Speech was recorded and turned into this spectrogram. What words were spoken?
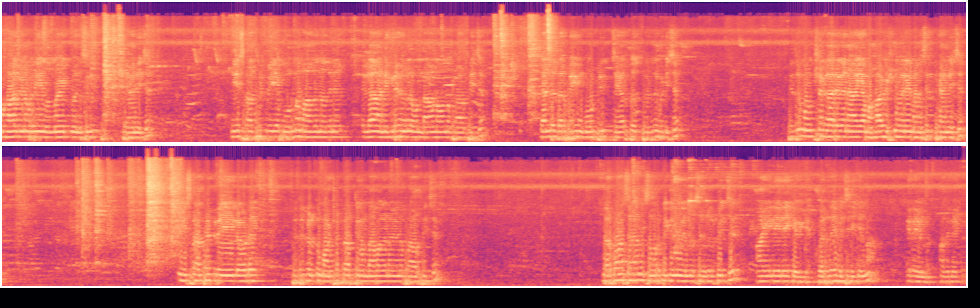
മഹാഗണപതിയെ നന്നായിട്ട് മനസ്സിൽ ധ്യാനിച്ച് ഈ ശ്രാദ്ധക്രിയ പൂർണമാകുന്നതിന് എല്ലാ അനുഗ്രഹങ്ങളും ഉണ്ടാകണമെന്ന് പ്രാർത്ഥിച്ച് രണ്ട് ദർഭയും കൂട്ടിൽ ചേർത്ത് തൊഴുതു പിടിച്ച് പിതൃമോക്ഷകാരകനായ മഹാവിഷ്ണുവിനെ മനസ്സിൽ ധ്യാനിച്ച് ഈ ശ്രാദ്ധക്രിയയിലൂടെ പിതൃക്കൾക്ക് മോക്ഷപ്രാപ്തി ഉണ്ടാകണമെന്ന് പ്രാർത്ഥിച്ച് ദർഭാസനം സമർപ്പിക്കുന്നു എന്ന് സങ്കല്പിച്ച് ആ ഇലയിലേക്ക് വെറുതെ വെച്ചിരിക്കുന്ന ഇലയുണ്ട് അതിലേക്ക്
